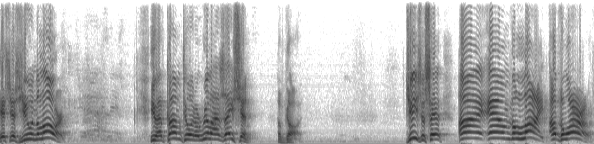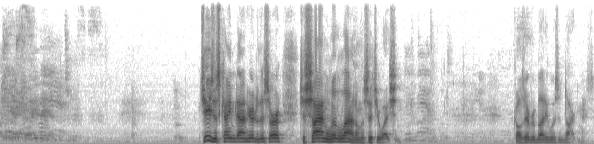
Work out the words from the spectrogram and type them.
It's just you and the Lord. You have come to a realization of God. Jesus said, I am the light of the world. Jesus came down here to this earth to shine a little light on the situation because everybody was in darkness.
